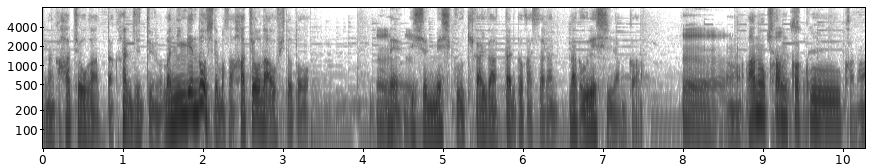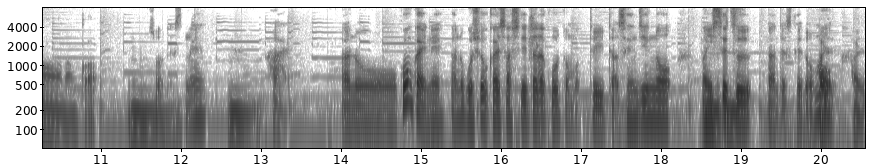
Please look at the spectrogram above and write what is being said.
うなんか波長があった感じっていうの。まあ人間同士でもさ波長の合う人とうんね、うん。一緒に飯食う機会があったりとかしたらなんか嬉しいやんか、うん。うんあの感覚かな、なんか、うん、そうですね。うん。はい。あのー今回ねあのご紹介させていただこうと思っていた先人の、まあ、一節なんですけども、はいはい。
